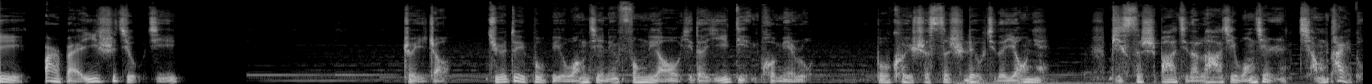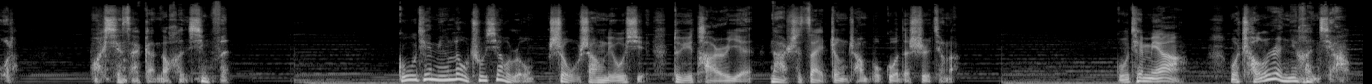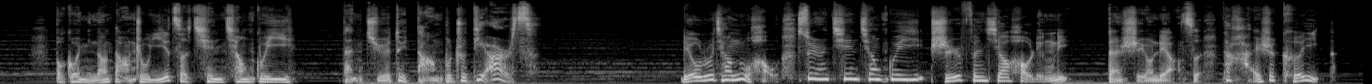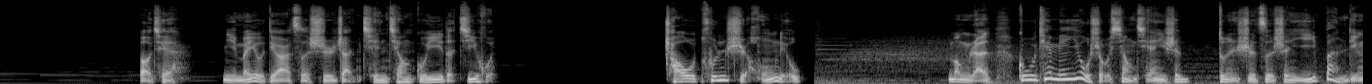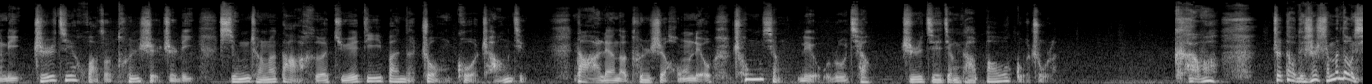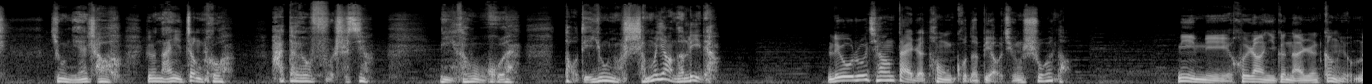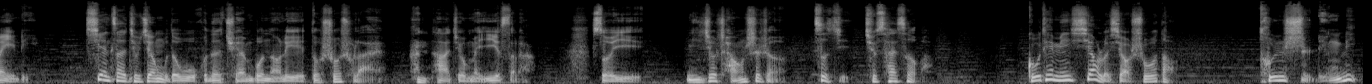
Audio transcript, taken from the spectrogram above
第二百一十九集，这一招绝对不比王健林锋利奥义的一点破面弱，不愧是四十六级的妖孽，比四十八级的垃圾王建仁强太多了。我现在感到很兴奋。古天明露出笑容，受伤流血对于他而言那是再正常不过的事情了。古天明，我承认你很强。不过你能挡住一次千枪归一，但绝对挡不住第二次。柳如枪怒吼，虽然千枪归一十分消耗灵力，但使用两次他还是可以的。抱歉，你没有第二次施展千枪归一的机会。超吞噬洪流。猛然，古天明右手向前一伸。顿时，自身一半灵力直接化作吞噬之力，形成了大河决堤般的壮阔场景。大量的吞噬洪流冲向柳如枪，直接将他包裹住了。可恶，这到底是什么东西？又粘稠又难以挣脱，还带有腐蚀性。你的武魂到底拥有什么样的力量？柳如枪带着痛苦的表情说道：“秘密会让一个男人更有魅力。”现在就将我的武魂的全部能力都说出来，那就没意思了。所以，你就尝试着自己去猜测吧。古天明笑了笑，说道：“吞噬灵力。”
